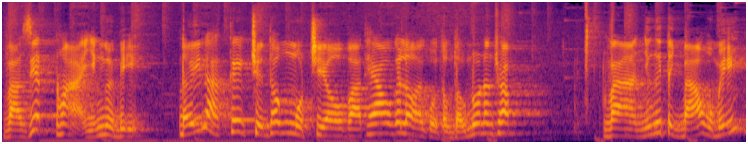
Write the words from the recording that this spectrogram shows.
và giết hoại những người Mỹ đấy là cái truyền thông một chiều và theo cái lời của tổng thống Donald Trump. Và những cái tình báo của Mỹ.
